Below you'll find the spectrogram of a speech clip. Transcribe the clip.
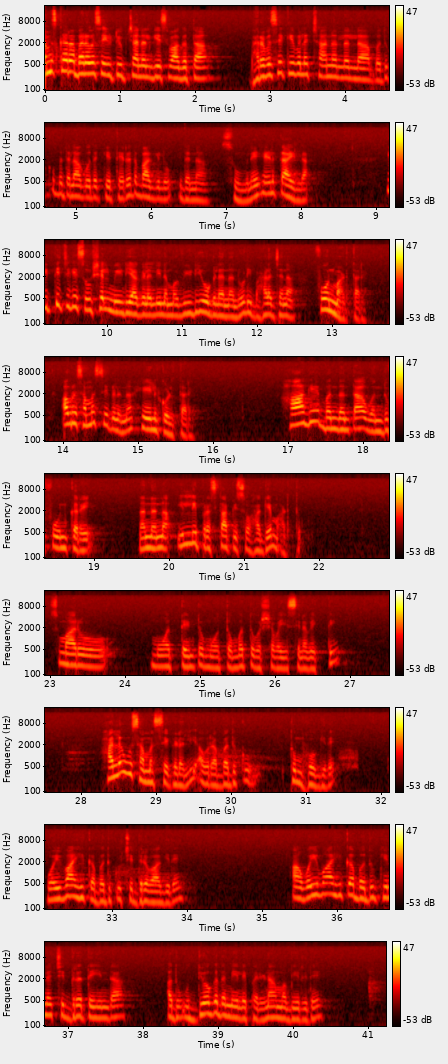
ನಮಸ್ಕಾರ, ಭರವಸೆ ಯೂಟ್ಯೂಬ್ ಚಾನಲ್ಗೆ ಸ್ವಾಗತ. ಭರವಸೆ ಕೇವಲ ಚಾನಲ್ ಅಲ್ಲ, ಬದುಕು ಬದಲಾಗೋದಕ್ಕೆ ತೆರೆದ ಬಾಗಿಲು. ಇದನ್ನು ಸುಮ್ಮನೆ ಹೇಳ್ತಾ ಇಲ್ಲ. ಇತ್ತೀಚೆಗೆ ಸೋಷಿಯಲ್ ಮೀಡಿಯಾಗಳಲ್ಲಿ ನಮ್ಮ ವಿಡಿಯೋಗಳನ್ನು ನೋಡಿ ಬಹಳ ಜನ ಫೋನ್ ಮಾಡ್ತಾರೆ. ಅವರ ಸಮಸ್ಯೆಗಳನ್ನು ಹೇಳಿಕೊಳ್ತಾರೆ. ಹಾಗೆ ಬಂದಂಥ ಒಂದು ಫೋನ್ ಕರೆ ನನ್ನನ್ನು ಇಲ್ಲಿ ಪ್ರಸ್ತಾಪಿಸೋ ಹಾಗೆ ಮಾಡ್ತು. ಸುಮಾರು ಮೂವತ್ತೆಂಟು, ಮೂವತ್ತೊಂಬತ್ತು ವರ್ಷ ವಯಸ್ಸಿನ ವ್ಯಕ್ತಿ. ಹಲವು ಸಮಸ್ಯೆಗಳಲ್ಲಿ ಅವರ ಬದುಕು ತುಂಬ ಹೋಗಿದೆ ವೈವಾಹಿಕ ಬದುಕು ಛಿದ್ರವಾಗಿದೆ. ಆ ವೈವಾಹಿಕ ಬದುಕಿನ ಛಿದ್ರತೆಯಿಂದ ಅದು ಉದ್ಯೋಗದ ಮೇಲೆ ಪರಿಣಾಮ ಬೀರಿದೆ.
